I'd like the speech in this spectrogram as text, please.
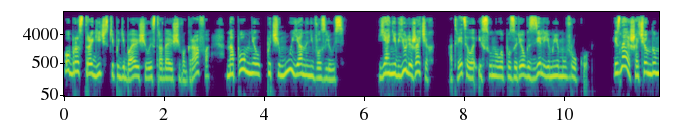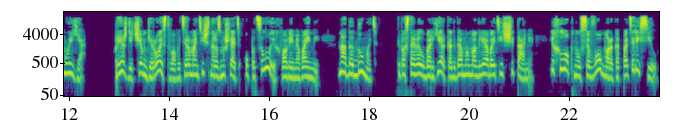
Образ трагически погибающего и страдающего графа напомнил, почему я на него злюсь. «Я не бью лежачих», — ответила и сунула пузырек с зельем ему в руку. «И знаешь, о чем думаю я? Прежде чем геройствовать и романтично размышлять о поцелуях во время войны, надо думать. Ты поставил барьер, когда мы могли обойтись щитами, и хлопнулся в обморок от потери сил.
